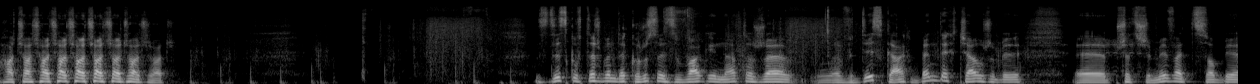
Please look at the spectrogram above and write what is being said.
Chodź, chodź, chodź, chodź, chodź, chodź, chodź, chodź, chodź. Z dysków też będę korzystać z uwagi na to, że w dyskach będę chciał, żeby e, przetrzymywać sobie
